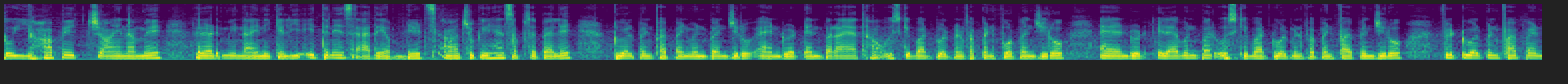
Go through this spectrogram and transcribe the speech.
तो यहाँ पे चाइना में रेडमी नाइन के लिए इतने सारे अपडेट्स आ चुके हैं। सबसे पहले twelve point five point one point zero Android ten पर आया था। उसके बाद twelve point five point four point zero Android eleven पर। उसके बाद twelve point five point five point zero, फिर twelve point five point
